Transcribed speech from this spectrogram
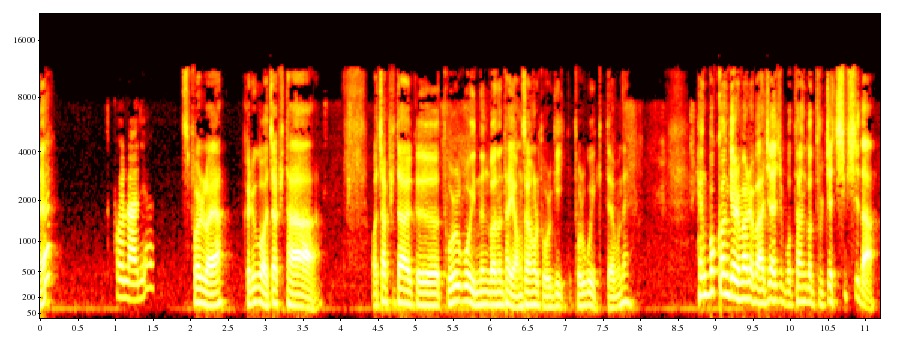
에? 스포일러 아니야? 스포일러야? 그리고 어차피 다 어차피 다 그 돌고 있는 거는 다 영상으로 돌기, 돌고 있기 때문에 행복한 결말을 맞이하지 못한 건 둘째 칩시다.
